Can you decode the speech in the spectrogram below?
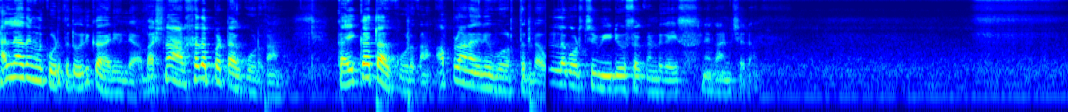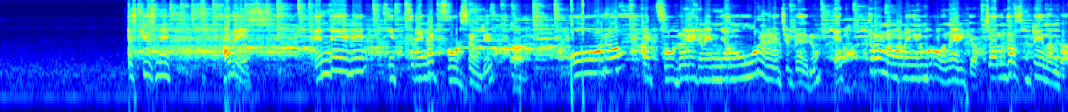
അല്ലാതെ നിങ്ങൾ കൊടുത്തിട്ട് ഒരു കാര്യമില്ല. ഭക്ഷണം അർഹതപ്പെട്ട ആൾക്ക് കൊടുക്കണം. കഴിക്കാത്ത ആൾക്ക് കൊടുക്കണം. അപ്പോഴാണ് അതിന് വേർത്തുണ്ടാവും ഉള്ള കുറച്ച് വീഡിയോസൊക്കെ ഉണ്ട് ഗൈസ് ഞാൻ കാണിച്ചു തരാം എന്റെ കയ്യിൽ ഇത്രയും കട്ട് ഫ്രൂട്ട്സ് ഉണ്ട്. ഓരോ കട്ട് ഫ്രൂട്ട് കഴിക്കണേ ഞാൻ നൂറ് രൂപ വെച്ചിട്ട് തരും. എത്ര എണ്ണം വേണമെങ്കിലും ബ്രോന് കഴിക്കാം. ചലഞ്ച് അക്സെപ്റ്റ് ചെയ്യുന്നുണ്ടോ?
